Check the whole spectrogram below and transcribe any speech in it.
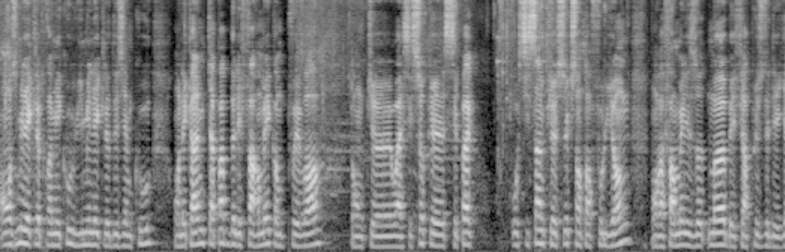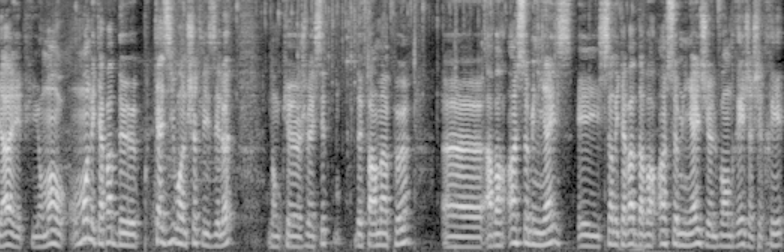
11 000 avec le premier coup, 8 000 avec le deuxième coup. On est quand même capable de les farmer, comme vous pouvez voir. Donc, ouais, c'est sûr que c'est pas aussi simple que ceux qui sont en full young. On va farmer les autres mobs et faire plus de dégâts. Et puis, au moins, au moins on est capable de quasi one-shot les zélotes. Donc, je vais essayer de farmer un peu. Euh, avoir un Summoning Eyes. Et si on est capable d'avoir un Summoning Eyes, je le vendrai, j'achèterai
